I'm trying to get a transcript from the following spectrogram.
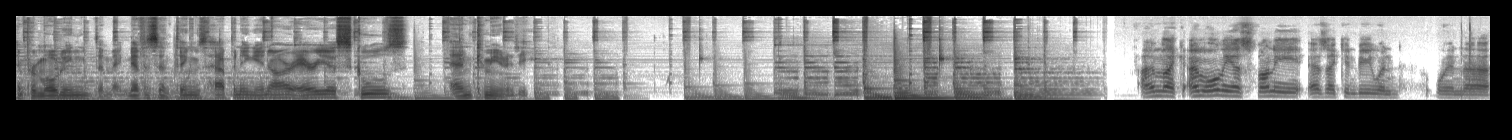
and promoting the magnificent things happening in our area, schools, and community. I'm like I'm only as funny as I can be when when uh,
